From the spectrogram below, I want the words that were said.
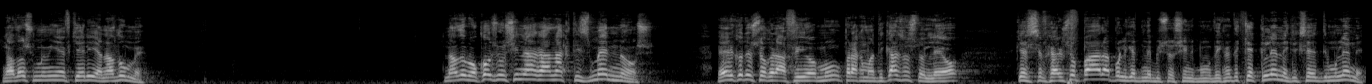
Να δώσουμε μια ευκαιρία, να δούμε. Να δούμε, ο κόσμος είναι αγανακτισμένος. Έρχονται στο γραφείο μου, πραγματικά σας το λέω, και σας ευχαριστώ πάρα πολύ για την εμπιστοσύνη που μου δείχνετε και κλαίνε και ξέρετε τι μου λένε.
